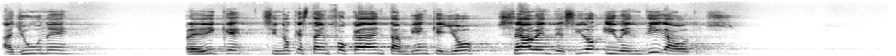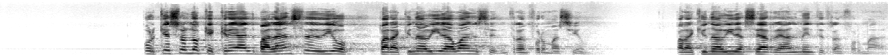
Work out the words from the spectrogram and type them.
ayune, predique, sino que está enfocada en también que yo sea bendecido y bendiga a otros. Porque eso es lo que crea el balance de Dios para que una vida avance en transformación, para que una vida sea realmente transformada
